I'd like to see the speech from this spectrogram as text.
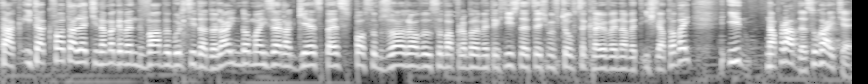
Tak, i ta kwota leci na Mega Man 2, wybór Seeda do randomizera, GSP w sposób wzorowy usuwa problemy techniczne, jesteśmy w czołówce krajowej, nawet i światowej. I naprawdę, słuchajcie,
